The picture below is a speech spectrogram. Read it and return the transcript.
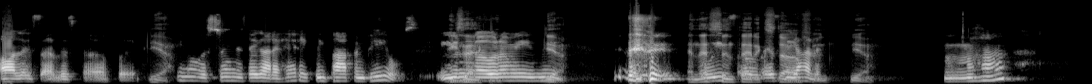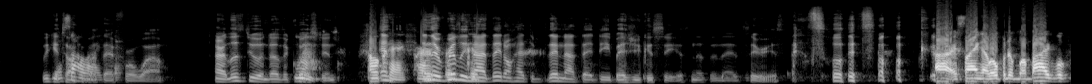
all this other stuff. But Yeah. you know, as soon as they got a headache, we popping pills. You Exactly. know what I mean? Yeah. And that's We- so synthetic stuff. And yeah, Uh-huh. we can It's talk about right, that though. for a while. All right, let's do another question. Okay, and, perfect. and they're really not. They don't have to. They're not that deep, as you can see. It's nothing that serious. so it's all good. All right, so I ain't got to open up my Bible.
